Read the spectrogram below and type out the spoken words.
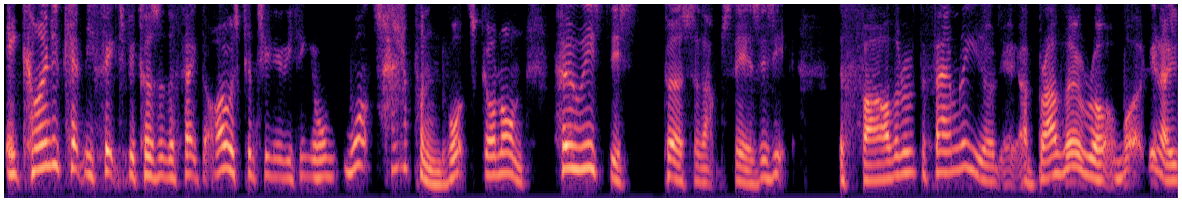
it kind of kept me fixed because of the fact that I was continually thinking, well, what's happened? What's gone on? Who is this person upstairs? Is it the father of the family, or a brother, or what? You know,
